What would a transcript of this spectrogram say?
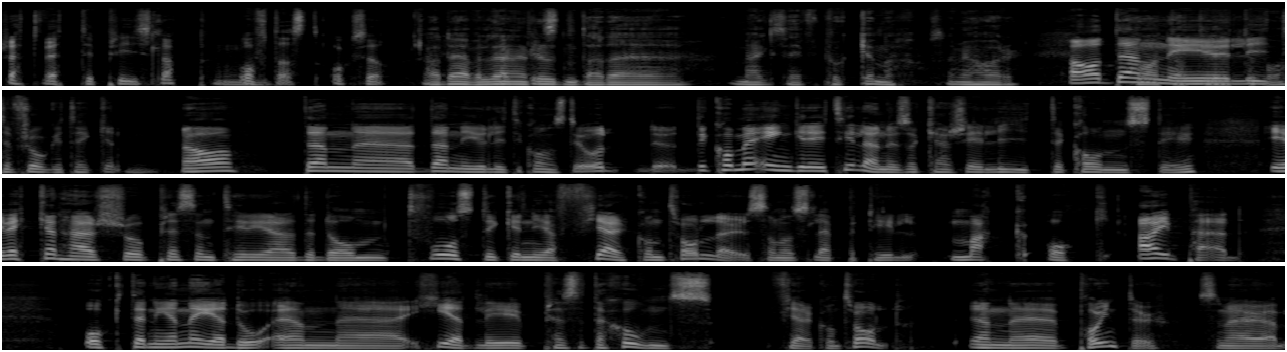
rätt vettig prislapp Mm. oftast också. Ja, det är väl den Faktiskt. rundade MagSafe-pucken då, som jag har. Ja, den är ju lite på. lite frågetecken. Mm. Ja, den, eh, den är ju lite konstig. Och det, kommer en grej till här nu som kanske är lite konstig. I veckan här så presenterade de två stycken nya fjärrkontroller som de släpper till Mac och iPad. Och den ena är då en eh, hedlig presentationsfjärrkontroll. En eh, pointer, sån här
